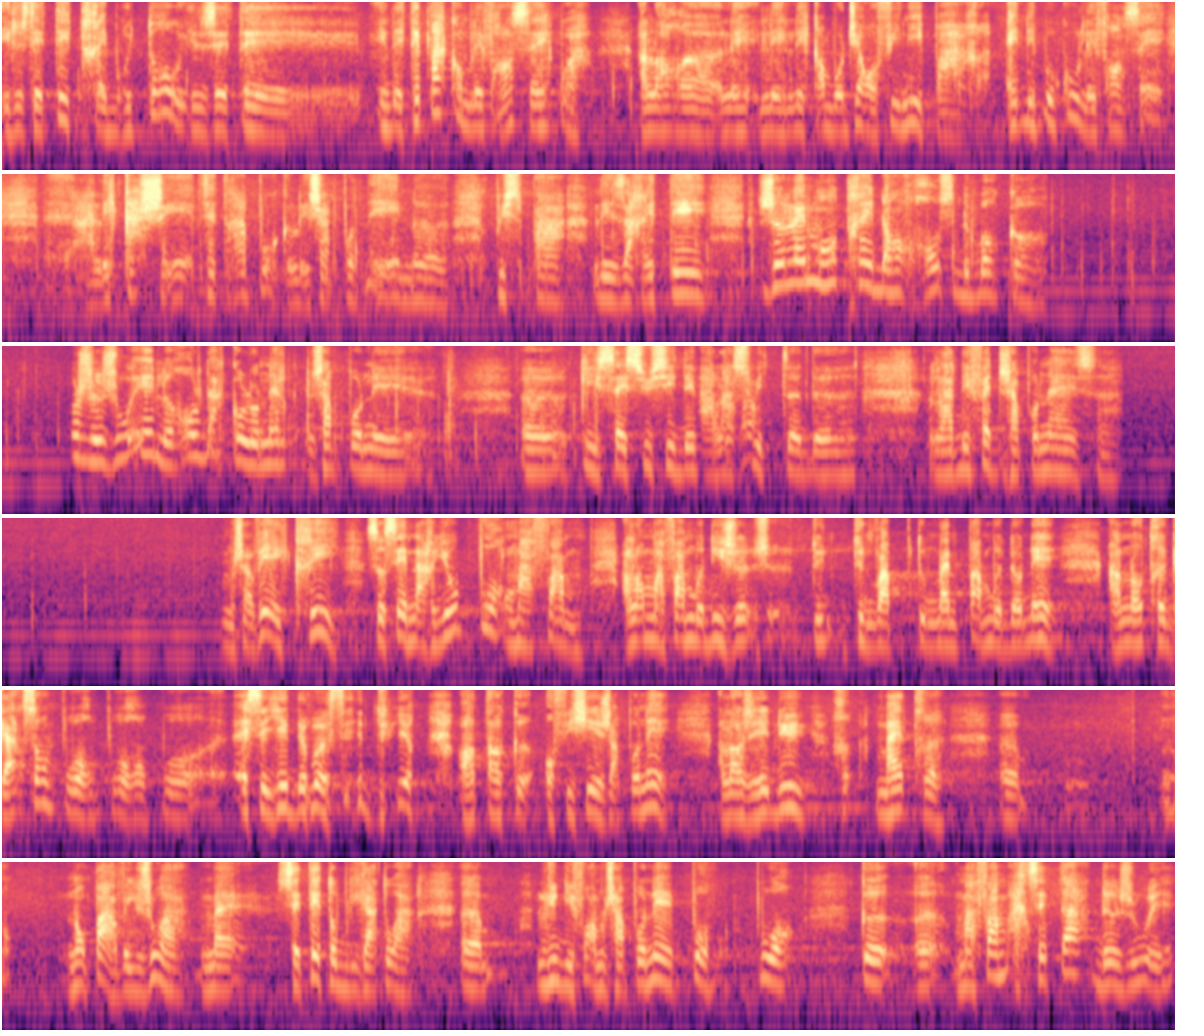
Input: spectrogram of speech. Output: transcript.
Ils étaient très brutaux, ils étaient, ils n'étaient pas comme les Français, quoi. Alors euh, les, Cambodgiens ont fini par aider beaucoup les Français euh, à les cacher, etc., pour que les Japonais ne puissent pas les arrêter. Je l'ai montré dans Rose de Boko. Je jouais le rôle d'un colonel japonais euh, qui s'est suicidé à la suite de la défaite japonaise. J'avais écrit ce scénario pour ma femme. Alors ma femme me dit, tu, ne vas tout de même pas me donner un autre garçon pour, essayer de me séduire en tant qu'officier japonais. Alors j'ai dû mettre, euh, non, pas avec joie, mais c'était obligatoire, euh, l'uniforme japonais pour, pour que euh, ma femme accepta de jouer.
